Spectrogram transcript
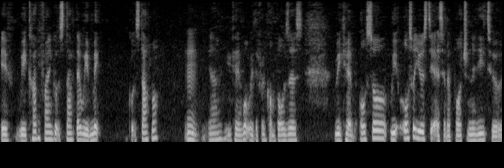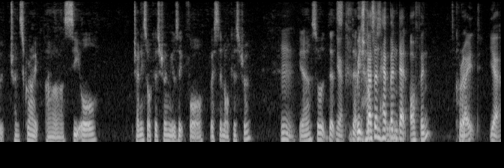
if we can't find good stuff, then we make good stuff more. Mm. Yeah, you can work with different composers. We can also we also used it as an opportunity to transcribe uh CO Chinese orchestra music for Western orchestra. Mm. Yeah, so that's Yeah. that Which doesn't happen to- that often, correct. right? Yeah.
